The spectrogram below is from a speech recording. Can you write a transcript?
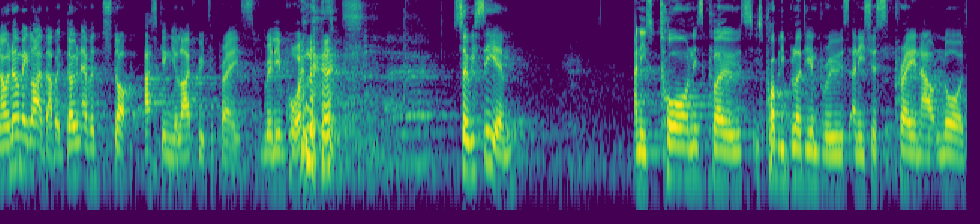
Now, I know I make light of that, but don't ever stop asking your life group to pray. It's really important. so we see him, and he's torn his clothes. He's probably bloody and bruised, and he's just praying out, Lord,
